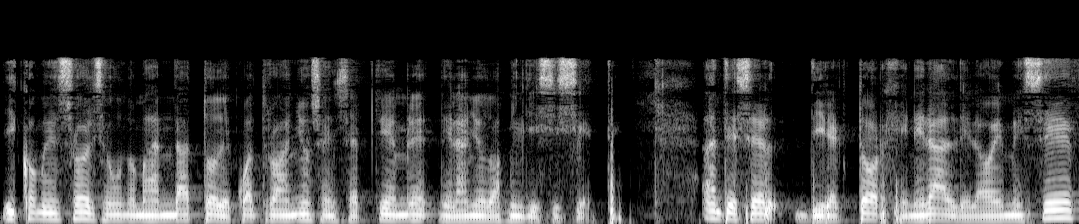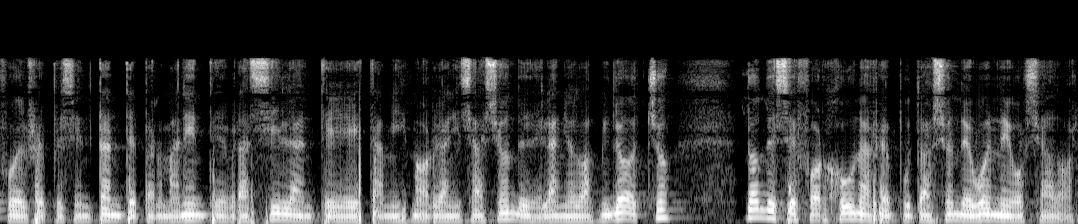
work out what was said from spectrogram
y comenzó el segundo mandato de cuatro años en septiembre del año 2017. Antes de ser director general de la OMC, fue el representante permanente de Brasil ante esta misma organización desde el año 2008, donde se forjó una reputación de buen negociador.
